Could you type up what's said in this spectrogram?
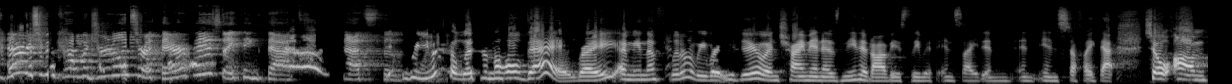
Everyone should become a journalist or a therapist. I think that that's the We point. used to listen the whole day, right? I mean, that's literally what you do, and chime in as needed, obviously, with insight and and, and stuff like that. So, um,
